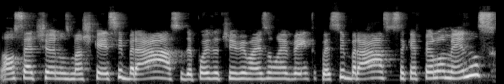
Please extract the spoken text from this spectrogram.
aos sete anos machuquei esse braço, depois eu tive mais um evento com esse braço. Você quer pelo menos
